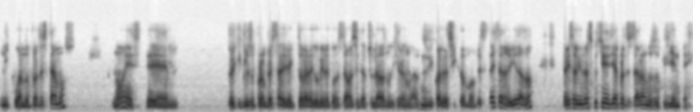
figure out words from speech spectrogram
ni cuando protestamos, ¿no? Este, porque incluso, por ejemplo, esta directora de gobierno, cuando estábamos encapsulados, nos dijeron, nos dijo algo así como, está en el vida, ¿no? Pero es no es que ustedes ya protestaron lo suficiente.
